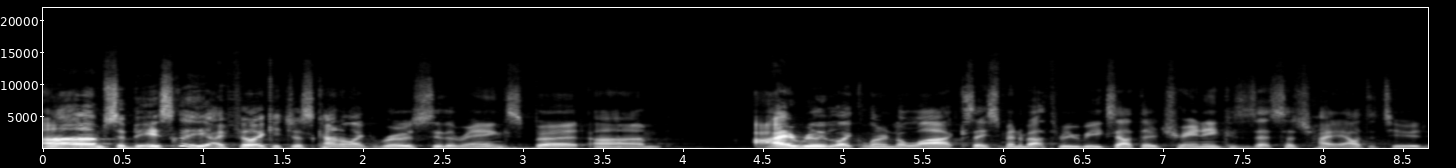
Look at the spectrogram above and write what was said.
Um, so basically, I feel like it just kind of like rose through the ranks, but um, I really like learned a lot because I spent about three weeks out there training because it's at such high altitude,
